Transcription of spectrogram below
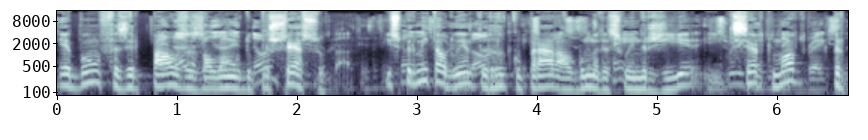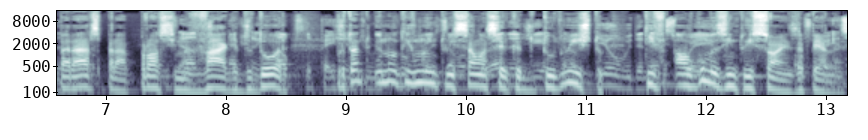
é bom fazer pausas ao longo do processo. Isso permite ao doente recuperar alguma da sua energia e, de certo modo, preparar-se para a próxima vaga de dor. Portanto, eu não tive uma intuição acerca de tudo isto. Tive algumas intuições apenas.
